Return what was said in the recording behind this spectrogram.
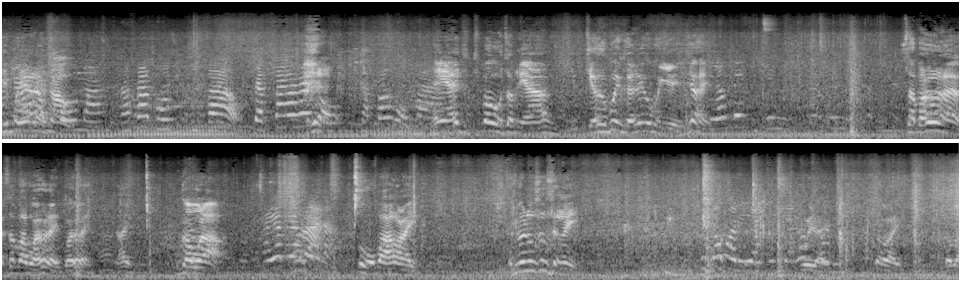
你杯一兩嚿。嗱，花果十包，十包咧冇。哎呀，一包五十年，就买个那个嘢，真系。三百块来，三百块来，块来，来，不够啦。还要不要来？不五百块来，一分钟收成嘞。会来，再来，再来。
